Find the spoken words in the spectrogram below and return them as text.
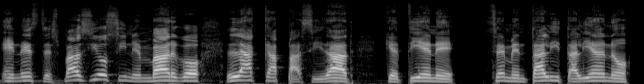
en este espacio, sin embargo, la capacidad que tiene Cemental Italiano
